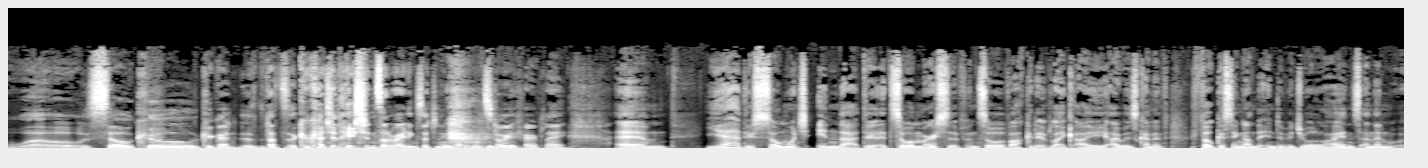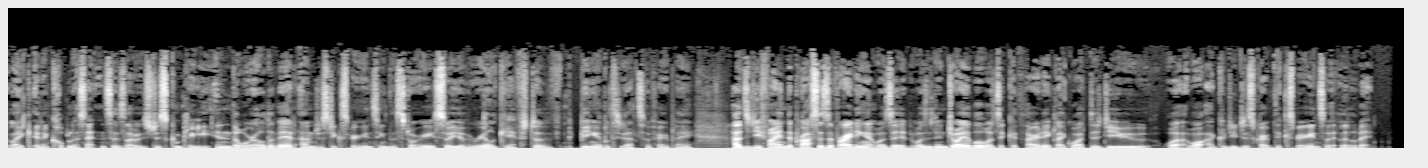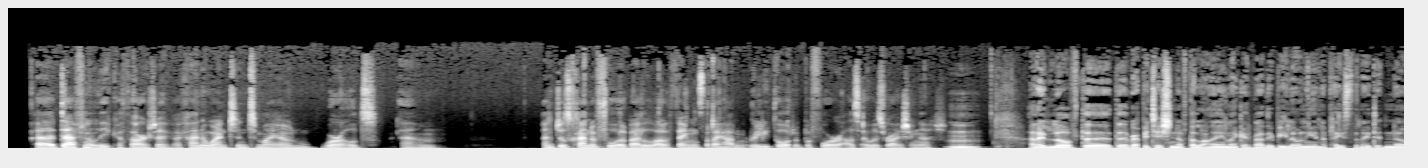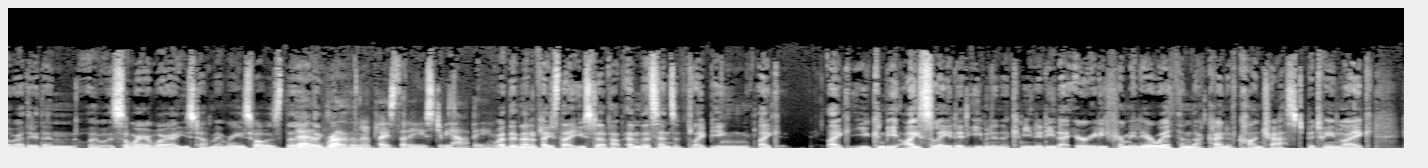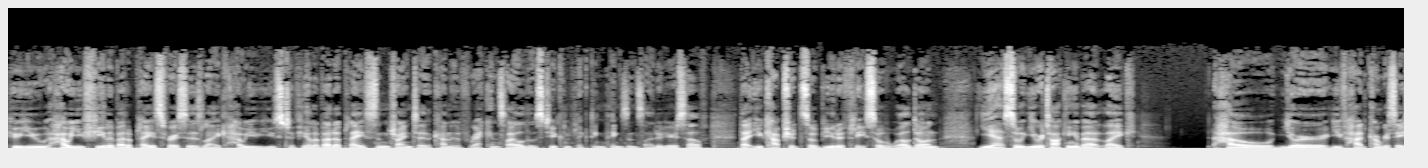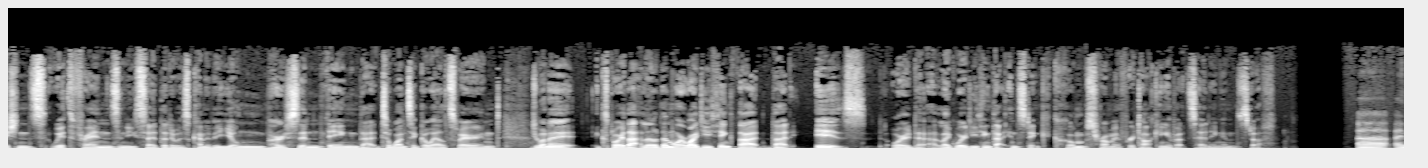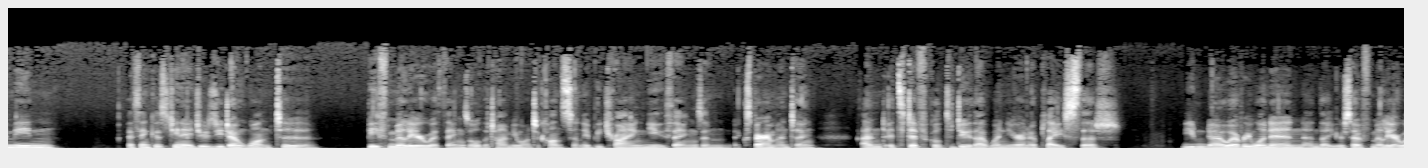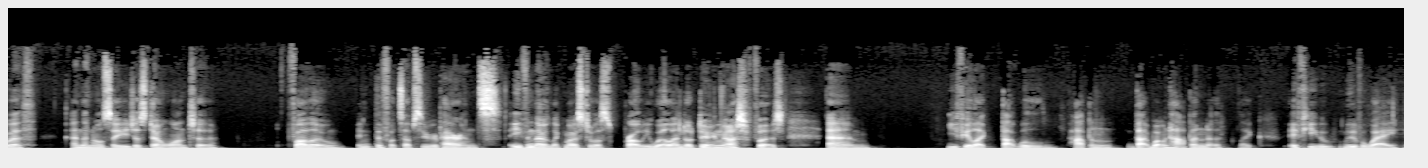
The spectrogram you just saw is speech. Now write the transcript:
Whoa, so cool! Congrat- that's congratulations on writing such an incredible story. Fair play. Um, yeah, there's so much in that. It's so immersive and so evocative. Like I, I was kind of focusing on the individual lines, and then like in a couple of sentences, I was just completely in the world of it and just experiencing the story. So you have a real gift of being able to do that. So fair play. How did you find the process of writing it? Was it was it enjoyable? Was it cathartic? Like what did you what what could you describe the experience of it a little bit? Uh, definitely cathartic. I kind of went into my own world. Um, and just kind of thought about a lot of things that I hadn't really thought of before as I was writing it. Mm. And I love the the repetition of the line. Like I'd rather be lonely in a place that I didn't know rather than somewhere where I used to have memories. What was the uh, rather than a place that I used to be happy. Rather than a place that I used to have happy. and the sense of like being like like you can be isolated even in a community that you're really familiar with and that kind of contrast between like who you how you feel about a place versus like how you used to feel about a place and trying to kind of reconcile those two conflicting things inside of yourself that you captured so beautifully. So well done. Yeah so you were talking about like how you're you've had conversations with friends and you said that it was kind of a young person thing that to want to go elsewhere and do you want to explore that a little bit more? Why do you think that that is or like where do you think that instinct comes from if we're talking about setting and stuff Uh, I mean, I think as teenagers, you don't want to be familiar with things all the time. You want to constantly be trying new things and experimenting. And it's difficult to do that when you're in a place that you know everyone in and that you're so familiar with. And then also, you just don't want to follow in the footsteps of your parents, even though, like, most of us probably will end up doing that. But um, you feel like that will happen, that won't happen, uh, like, if you move away.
